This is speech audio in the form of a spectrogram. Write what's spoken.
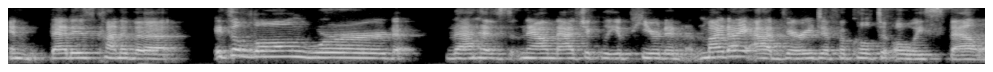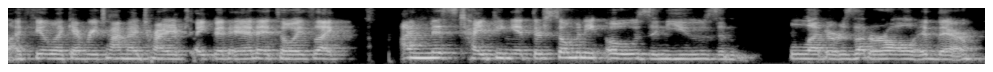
and that is kind of a it's a long word that has now magically appeared and might I add very difficult to always spell. I feel like every time I try to type it in, it's always like I'm mistyping it. There's so many O's and U's and letters that are all in there.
